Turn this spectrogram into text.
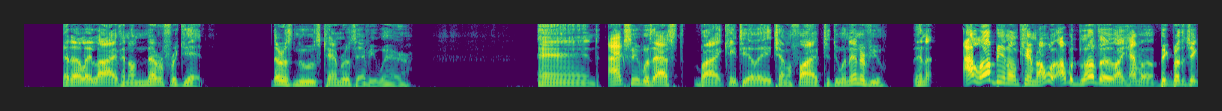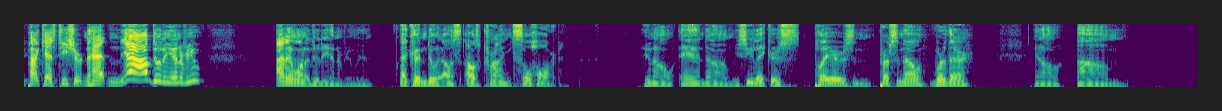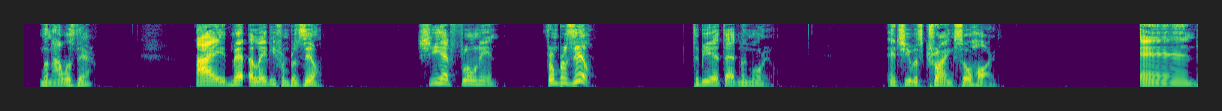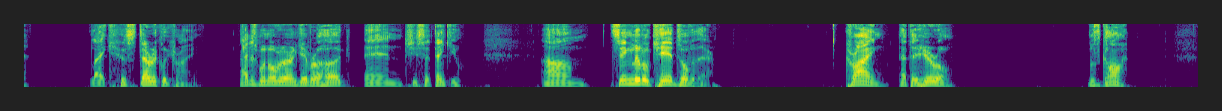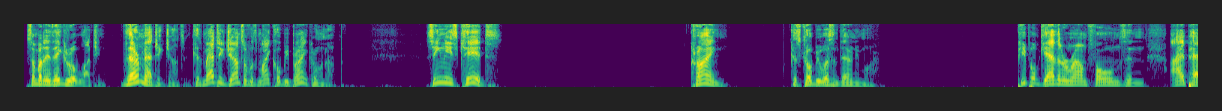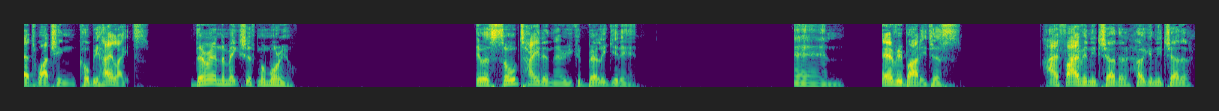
at LA Live, and I'll never forget. There was news cameras everywhere. And I actually was asked by KTLA Channel 5 to do an interview. And I love being on camera. I would, I would love to like have a Big Brother Jake podcast t-shirt and hat and yeah, I'll do the interview. I didn't want to do the interview. I couldn't do it. I was I was crying so hard. You know, and um, you see Lakers players and personnel were there. You know, um, when I was there, I met a lady from Brazil. She had flown in from Brazil to be at that memorial. And she was crying so hard. And like hysterically crying. I just went over there and gave her a hug and she said thank you. Um seeing little kids over there crying that their hero was gone. Somebody they grew up watching. Their Magic Johnson. Because Magic Johnson was my Kobe Bryant growing up. Seeing these kids crying because Kobe wasn't there anymore. People gathered around phones and iPads watching Kobe highlights. They're in the makeshift memorial. It was so tight in there, you could barely get in. And everybody just high fiving each other, hugging each other,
